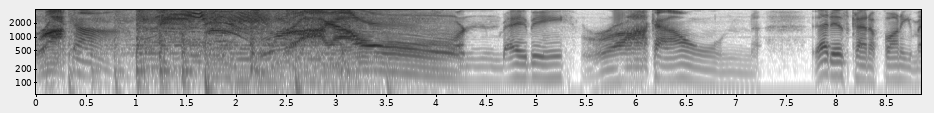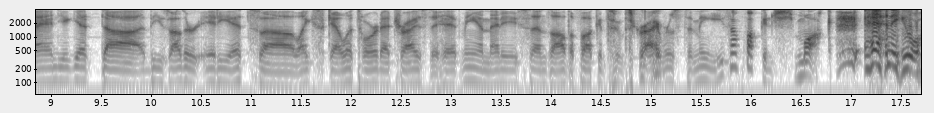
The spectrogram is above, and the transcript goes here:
Rock on. Rock on, baby. Rock on. That is kind of funny, man. You get uh, these other idiots uh, like Skeletor that tries to hit me, and then he sends all the fucking subscribers to me. He's a fucking schmuck. anyway.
